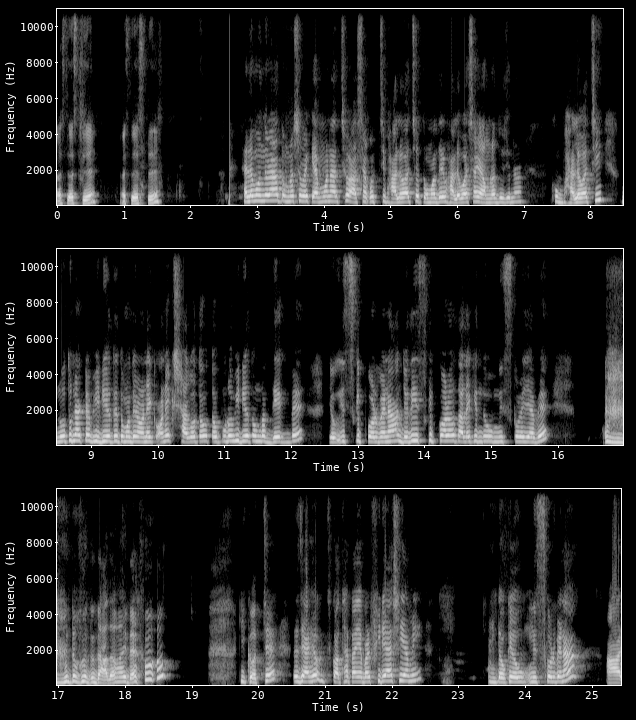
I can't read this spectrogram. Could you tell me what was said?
আস্তে আস্তে আস্তে আস্তে। হ্যালো বন্ধুরা, তোমরা সবাই কেমন আছো? আশা করছি ভালো আছো। তোমাদের ভালোবাসায় আমরা দুজনা খুব ভালো আছি। নতুন একটা ভিডিওতে তোমাদের অনেক অনেক স্বাগত। তো পুরো ভিডিও তোমরা দেখবে, কেউ স্কিপ করবে না। যদি স্কিপ করো, তাহলে কিন্তু মিস করে যাবে। তোমাদের দাদা ভাই, দেখো। কি করছে? তো যাই হোক কথাটাই আবার ফিরে আসি আমি। তো কেউ মিস করবে না। আর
